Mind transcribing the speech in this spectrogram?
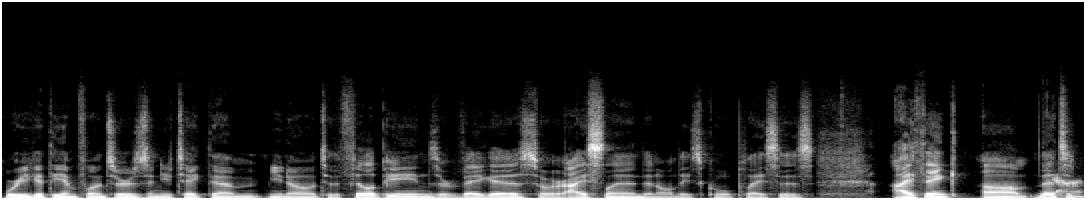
where you get the influencers and you take them, you know, to the Philippines or Vegas or Iceland and all these cool places. I think um, that's Yeah.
